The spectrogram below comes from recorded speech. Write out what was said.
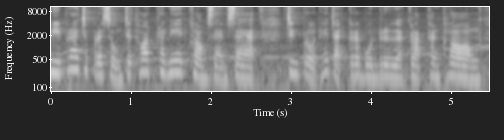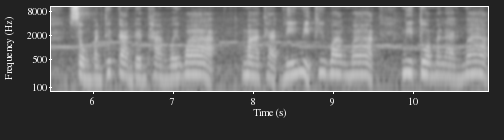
มีพระราชประสงค์จะทอดพระเนตรคลองแสนแสบ จึงโปรดให้จัดกระบวนเรือกลับทางคลองส่งบันทึกการเดินทางไว้ว่า มาแถบนี้มีที่ว่างมาก มีตัวแมลงมาก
